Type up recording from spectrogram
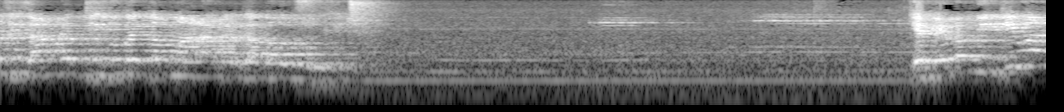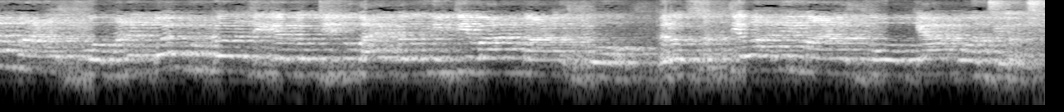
નથી સાંભળો જીતુભાઈ તમે મારા કરતા બહુ સુખી છો કે પેલો નીતિવાન માણસ જુઓ મને કોઈ ગુંડો નથી કહેતો જીતુભાઈ પેલો નીતિવાન માણસ જુઓ પેલો સત્યવાદી માણસ જુઓ ક્યાં પહોંચ્યો છે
